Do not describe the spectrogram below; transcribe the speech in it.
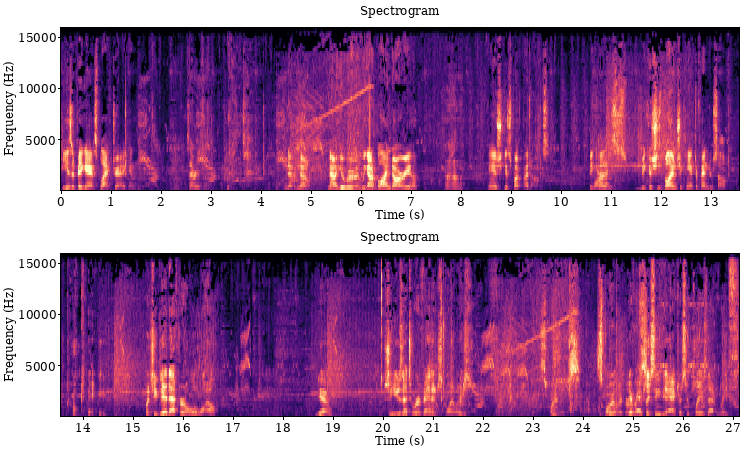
he is a big ass black dragon. Is that right? No, no. Now here we- we got a blind Arya, Uh huh. and she gets fucked by dogs. Because because she's blind, and she can't defend herself. Okay. But she did after a little while. Yeah. She used that to her advantage. Spoilers. Spoilers. Spoiler. Girl. You ever actually see the actress who plays that Wraith?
